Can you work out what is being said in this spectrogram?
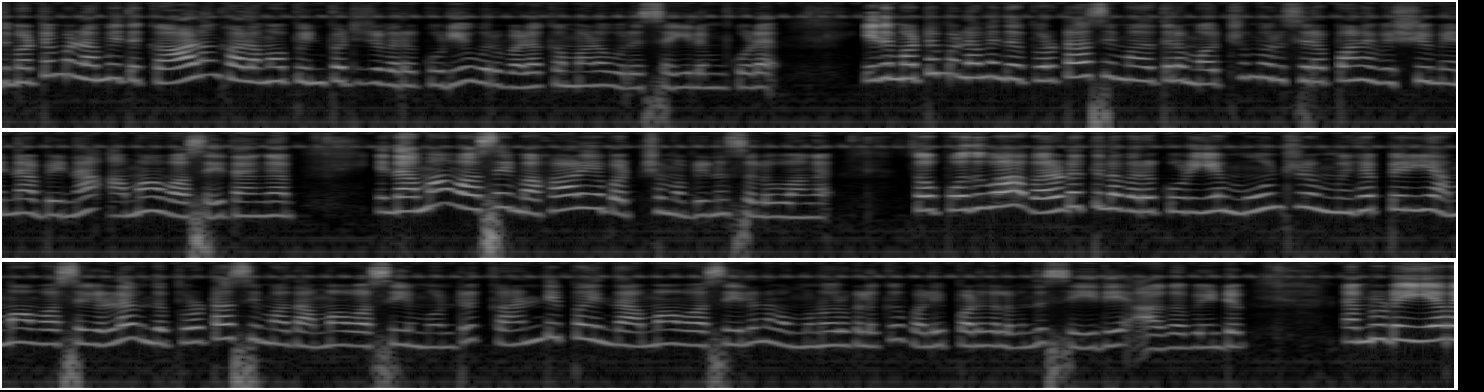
இது மட்டும் இல்லாமல் இது காலங்காலமாக பின்பற்றிட்டு வரக்கூடிய ஒரு வழக்கமான ஒரு செயலும் கூட. இது மட்டும் இல்லாமல் இந்த புரட்டாசி மாதத்தில் மற்றும் ஒரு சிறப்பான விஷயம் என்ன அப்படின்னா அமாவாசை தாங்க. இந்த அமாவாசை மகாலயபட்சம் அப்படின்னு சொல்லுவாங்க. ஸோ பொதுவாக வருடத்தில் வரக்கூடிய மூன்று மிகப்பெரிய அமாவாசைகளில் இந்த புரட்டாசி மாத அமாவாசையும் ஒன்று. கண்டிப்பாக இந்த அமாவாசையில் நம்ம முன்னோர்களுக்கு வழிபாடுகளை வந்து செய்தே ஆக வேண்டும். நம்மளுடைய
